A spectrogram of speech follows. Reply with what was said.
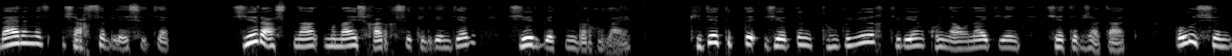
Бәріңіз жақсы білесіздер. Жер астынан мұнай шығарғысы келгендер жер бетін бұрғылайды. Кейде тіпті жердің тұңғиық терең қойнауына дейін жетіп жатады. Бұл үшін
